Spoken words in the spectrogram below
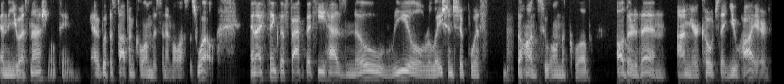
and the U.S. national team, with a stop in Columbus and MLS as well. And I think the fact that he has no real relationship with the Hunts who own the club, other than I'm your coach that you hired,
